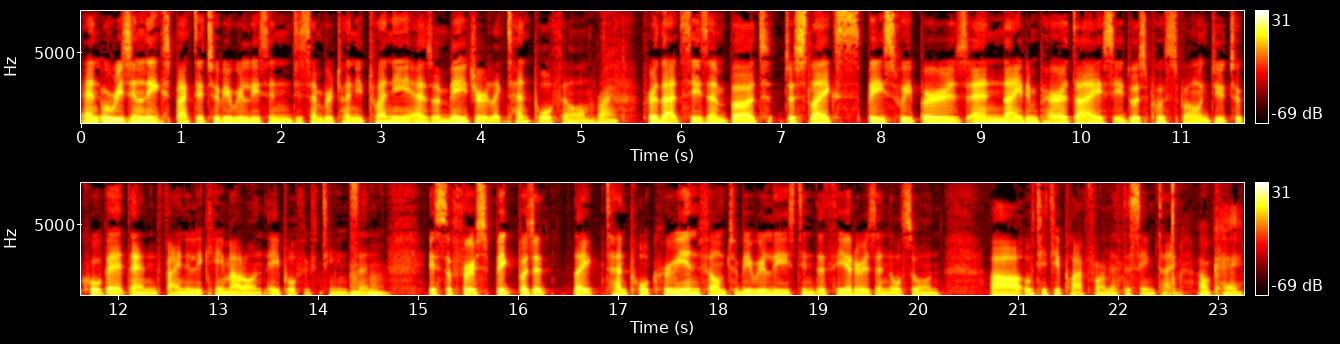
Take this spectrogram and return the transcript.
and originally expected to be released in December 2020 as a major like tentpole film Right. for that season. But just like Space Sweepers and Night in Paradise, it was postponed due to COVID, and finally came out on April 15th, and mm-hmm. it's the first big budget like tentpole Korean film to be released in the theaters and also on uh, OTT platform at the same time. Okay.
